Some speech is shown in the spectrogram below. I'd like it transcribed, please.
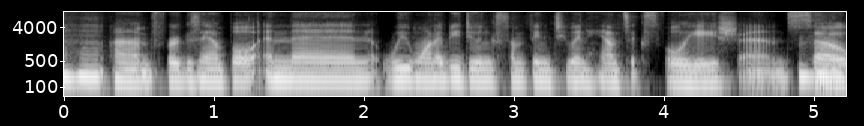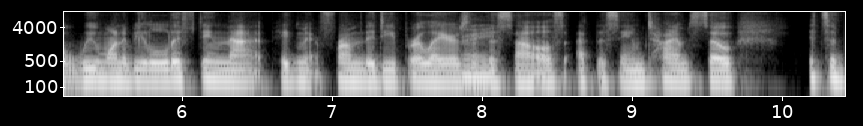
Mhm. um, for example. And then we want to be doing something to enhance exfoliation. So we want to be lifting that pigment from the deeper layers of the cells at the same time. So it's a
